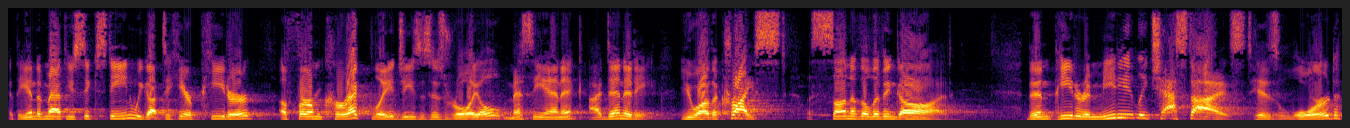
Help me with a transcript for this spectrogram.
At the end of Matthew 16, we got to hear Peter affirm correctly Jesus' royal messianic identity. You are the Christ, the Son of the living God. Then Peter immediately chastised his Lord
